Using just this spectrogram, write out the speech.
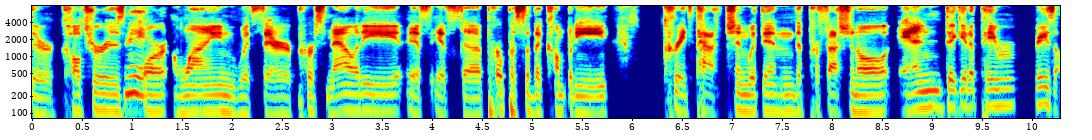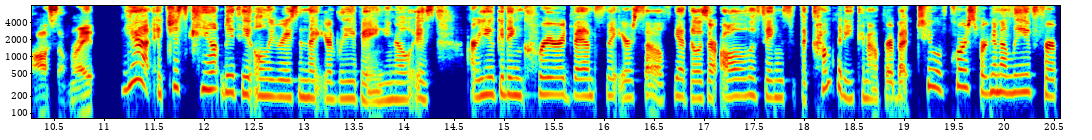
their culture is right. more aligned with their personality. If if the purpose of the company creates passion within the professional and they get a pay raise, awesome, right? Yeah, it just can't be the only reason that you're leaving. You know, is are you getting career advancement yourself? Yeah, those are all the things that the company can offer. But two, of course, we're going to leave for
